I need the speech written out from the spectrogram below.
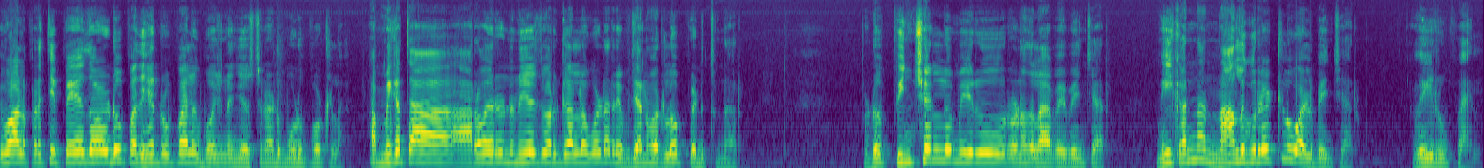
ఇవాళ ప్రతి పేదోడు పదిహేను రూపాయలకు భోజనం చేస్తున్నాడు మూడు పూట్ల. ఆ మిగతా అరవై రెండు నియోజకవర్గాల్లో కూడా రేపు జనవరిలో పెడుతున్నారు. ఇప్పుడు పింఛన్లు మీరు రెండు వందల యాభై పెంచారు. మీకన్నా నాలుగు రెట్లు వాళ్ళు పెంచారు. వెయ్యి రూపాయలు.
